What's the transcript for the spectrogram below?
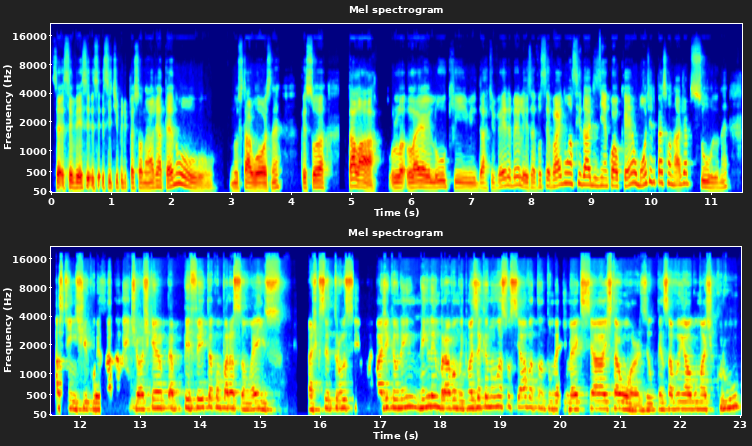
você vê esse, esse, tipo de personagem até no, no Star Wars, né? A pessoa tá lá, Leia e Luke e Darth Vader, beleza. Você vai numa cidadezinha qualquer, um monte de personagem absurdo, né? Assim, Chico, exatamente. Eu acho que é a perfeita comparação, é isso. Acho que você trouxe uma imagem que eu nem, nem lembrava muito, mas é que eu não associava tanto Mad Max a Star Wars. Eu pensava em algo mais cru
